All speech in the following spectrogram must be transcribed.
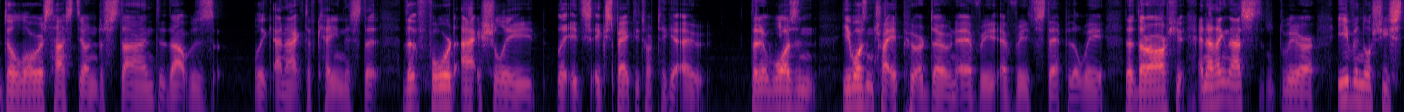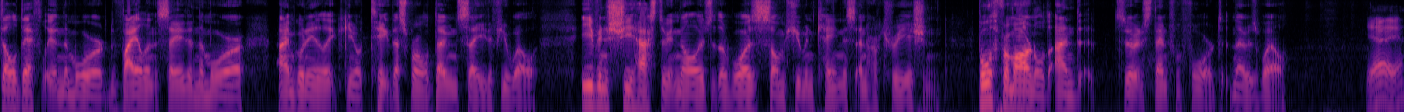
Dolores has to understand that that was like an act of kindness that that Ford actually like it's expected her to get out. That it wasn't he wasn't trying to put her down every every step of the way. That there are and I think that's where even though she's still definitely on the more violent side and the more I'm going to like you know take this world down side, if you will. Even she has to acknowledge that there was some human kindness in her creation, both from Arnold and to an extent from Ford now as well. Yeah, yeah.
